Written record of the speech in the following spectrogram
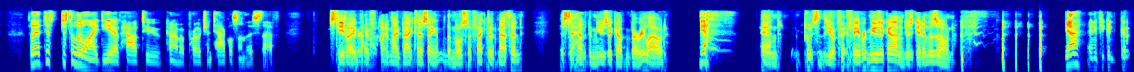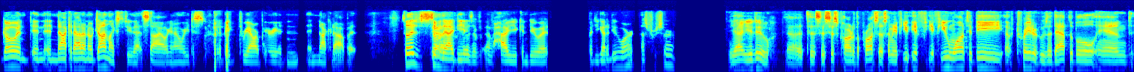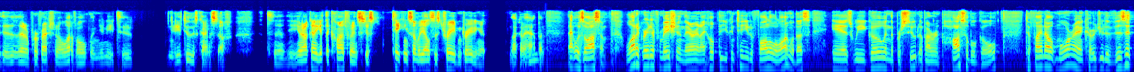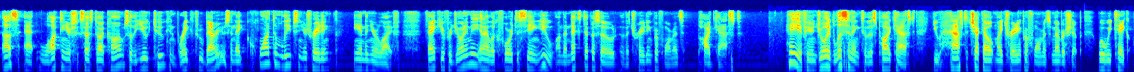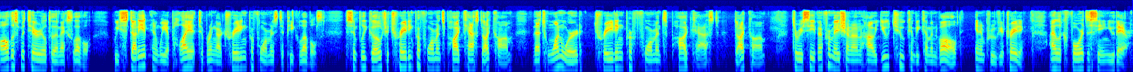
So that just just a little idea of how to kind of approach and tackle some of this stuff. Steve, I, i've found in my back testing the most effective method is to have mm-hmm. the music up very loud Yeah. and put your fa- favorite music on and just get in the zone. Yeah, and if you can go, go and, and, and knock it out, I know John likes to do that style, you know, where you just get a big three hour period and, and knock it out. But so there's some of the ideas of, of how you can do it, but you got to do the work, that's for sure. Yeah, you do. Yeah, it's, it's just part of the process. I mean, if you if if you want to be a trader who's adaptable and is at a professional level, then you need to you need to do this kind of stuff. Uh, you're not going to get the confidence just taking somebody else's trade and trading it. Not going to mm-hmm. happen. That was awesome. A lot of great information in there, and I hope that you continue to follow along with us as we go in the pursuit of our impossible goal. To find out more, I encourage you to visit us at lockeinyoursuccess.com so that you too can break through barriers and make quantum leaps in your trading and in your life. Thank you for joining me, and I look forward to seeing you on the next episode of the Trading Performance Podcast. Hey, if you enjoyed listening to this podcast, you have to check out my Trading Performance membership, where we take all this material to the next level. We study it and we apply it to bring our trading performance to peak levels. Simply go to tradingperformancepodcast.com. That's one word, tradingperformancepodcast.com, to receive information on how you too can become involved and improve your trading. I look forward to seeing you there.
